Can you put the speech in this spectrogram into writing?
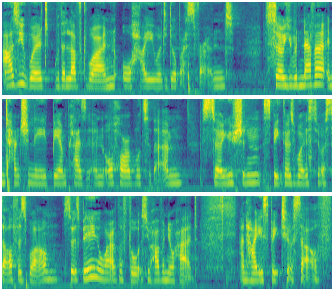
as you would with a loved one or how you would with your best friend. So you would never intentionally be unpleasant or horrible to them. So you shouldn't speak those words to yourself as well. So it's being aware of the thoughts you have in your head and how you speak to yourself.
